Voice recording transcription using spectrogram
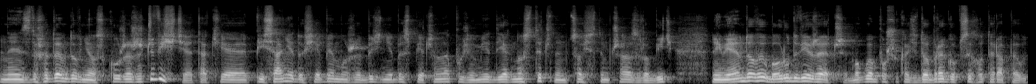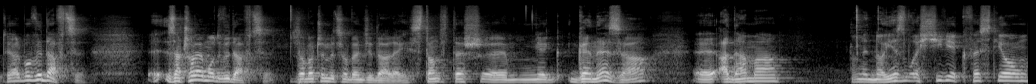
Więc doszedłem do wniosku, że rzeczywiście takie pisanie do siebie może być niebezpieczne na poziomie diagnostycznym. Coś z tym trzeba zrobić. No i miałem do wyboru dwie rzeczy. Mogłem poszukać dobrego psychoterapeuty albo wydawcy. Zacząłem od wydawcy. Zobaczymy, co będzie dalej. Stąd też geneza e, Adama no jest właściwie kwestią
